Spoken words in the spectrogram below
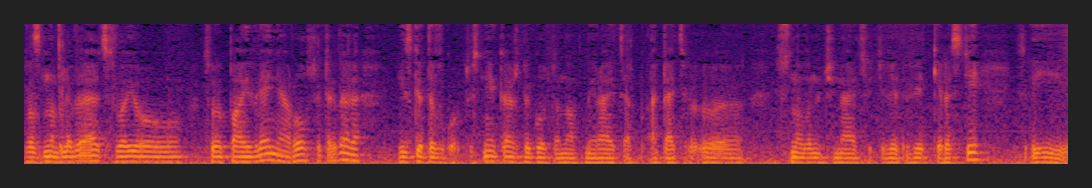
возобновляют свое, свое появление, рост и так далее из года в год. То есть не каждый год оно отмирает, а опять э, снова начинаются эти ветки расти, и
